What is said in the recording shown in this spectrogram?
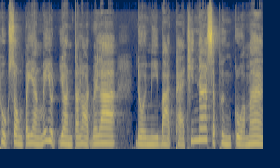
ถูกส่งไปอย่างไม่หยุดหย่อนตลอดเวลา โดยมีบาดแผลที่น่าสะพึงกลัวมาก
